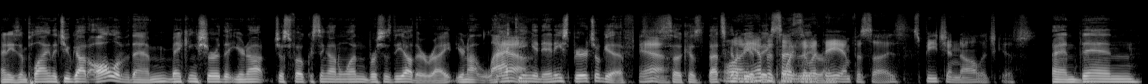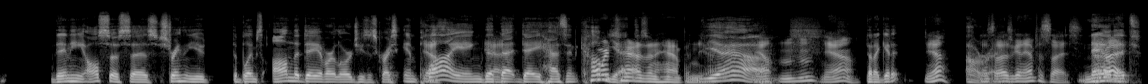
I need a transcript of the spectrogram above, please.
and he's implying that you got all of them, making sure that you're not just focusing on one versus the other, right? You're not lacking in any spiritual gift. Yeah. So, because that's Well, going to be a big point emphasizes later what they on. emphasize: speech and knowledge gifts. And then, then he also says, strengthen you the blames on the day of our Lord Jesus Christ, implying that Yeah. that day hasn't come Which yet. hasn't happened yet. Yeah. Yeah. Mm-hmm. Yeah. Did I get it? Yeah. All That's right. what I was going to emphasize. Nailed All right. it.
